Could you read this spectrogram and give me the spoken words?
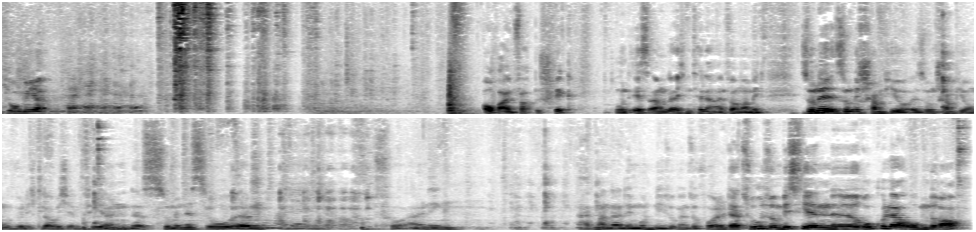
Ich hole mir auch einfach Besteck und esse am gleichen Teller einfach mal mit. So eine, so eine Champignon, so ein Champignon würde ich glaube ich empfehlen. Das ist zumindest so. Ähm, vor allen Dingen hat man da den Mund nicht so ganz so voll. Dazu so ein bisschen äh, Rucola obendrauf.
